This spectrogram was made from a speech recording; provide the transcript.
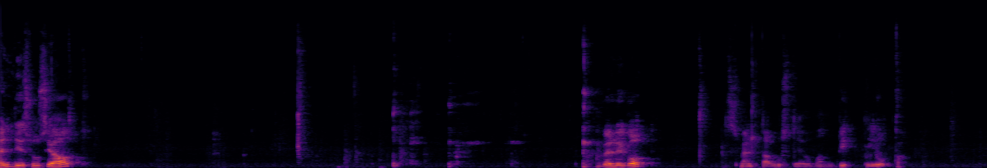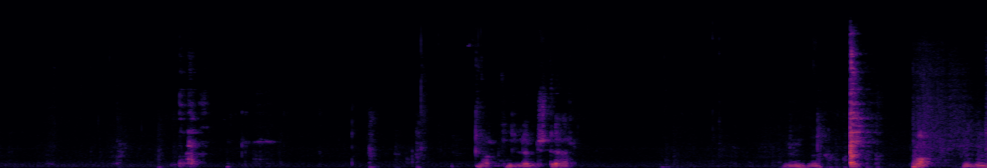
Veldig sosialt. Veldig godt. Smelta ost er jo vanvittig godt, da. Ikke lunsj, det her. Mm -hmm. ja. Mm -hmm.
